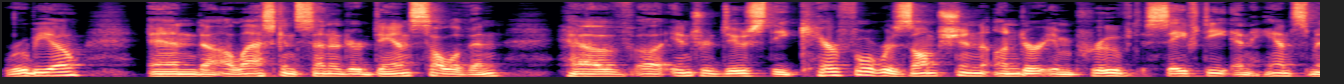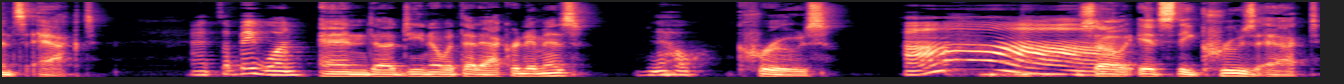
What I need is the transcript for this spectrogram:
Rubio, and uh, Alaskan Senator Dan Sullivan, have uh, introduced the Careful Resumption Under Improved Safety Enhancements Act. That's a big one. And uh, do you know what that acronym is? No. Cruise. Ah. So it's the Cruise Act,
